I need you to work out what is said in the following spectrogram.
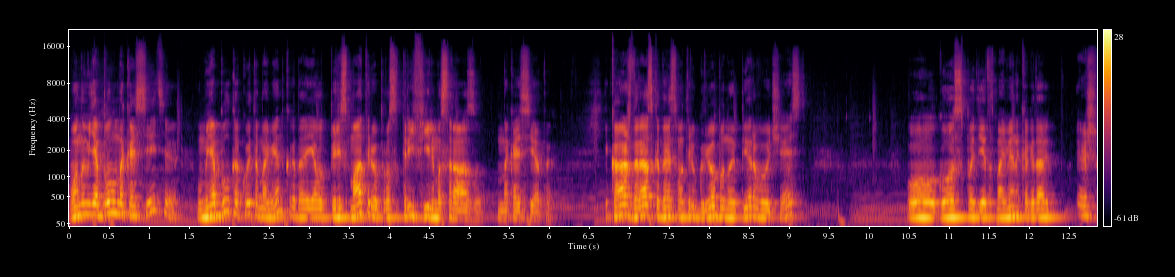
Он у меня был на кассете. У меня был какой-то момент, когда я вот пересматриваю просто три фильма сразу на кассетах. И каждый раз, когда я смотрю гребаную первую часть, о, господи, этот момент, когда Эш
